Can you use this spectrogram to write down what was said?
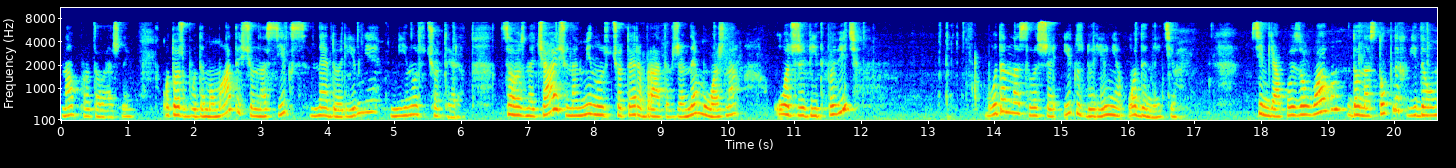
на протилежний. Отож, будемо мати, що в нас х не дорівнює мінус 4. Це означає, що нам мінус 4 брати вже не можна. Отже, відповідь буде в нас лише х дорівнює одиниці. Всім дякую за увагу. До наступних відео.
